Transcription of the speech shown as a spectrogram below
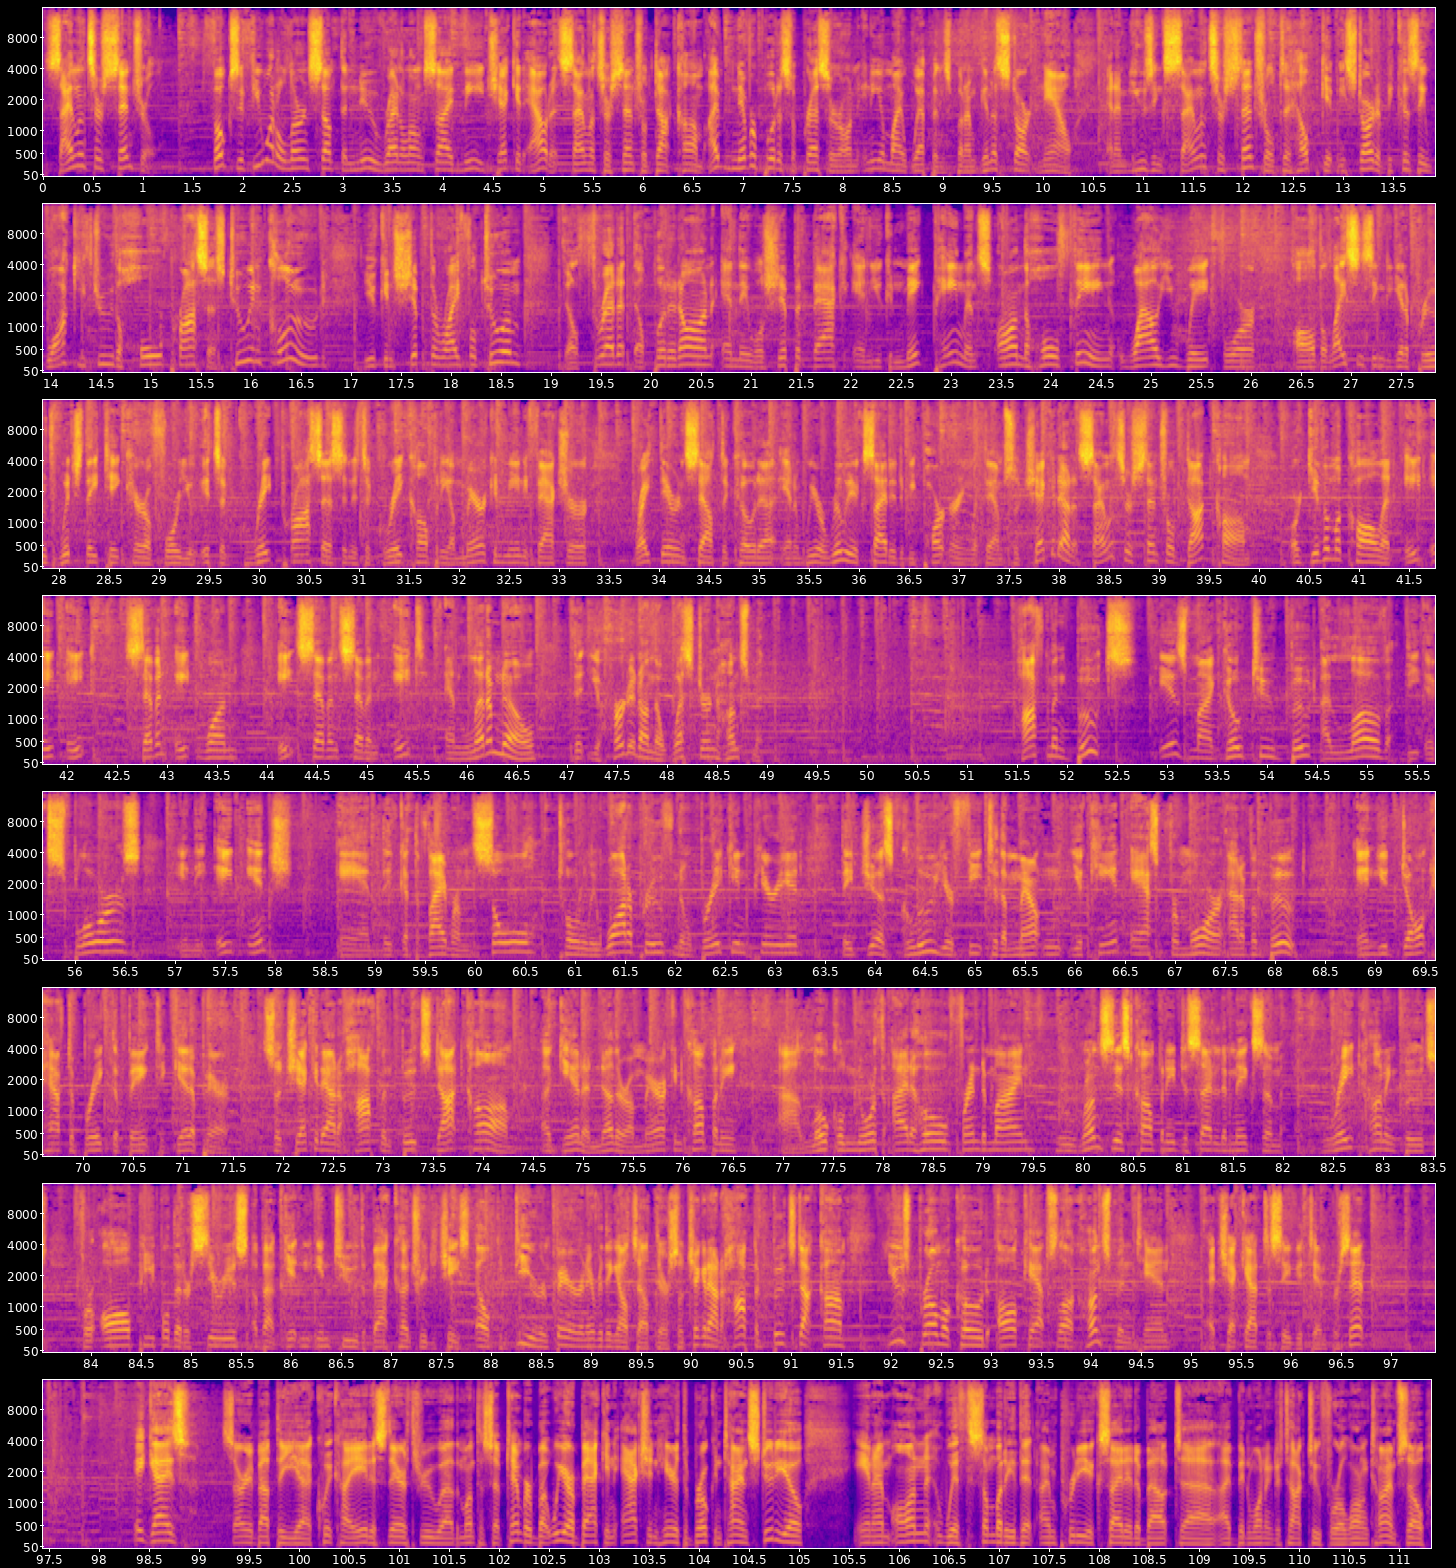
Silencer Central. Folks, if you want to learn something new right alongside me, check it out at silencercentral.com. I've never put a suppressor on any of my weapons, but I'm going to start now, and I'm using Silencer Central to help get me started because they walk you through the whole process to include you can ship the rifle to them, they'll thread it, they'll put it on, and they will ship it back, and you can make payments on the whole thing while you wait for all the licensing to get approved, which they take care of for you. It's a great process and it's a great company, American manufacturer right there in South Dakota, and we are really excited to be partnering with them. So check it out at silencercentral.com or give them a call at 888 781 8778 and let them know that you heard it on the Western Huntsman. Hoffman Boots is my go to boot. I love the Explorers in the 8 inch, and they've got the Vibram sole, totally waterproof, no break in period. They just glue your feet to the mountain. You can't ask for more out of a boot, and you don't have to break the bank to get a pair. So check it out at HoffmanBoots.com. Again, another American company. A local North Idaho friend of mine who runs this company decided to make some great hunting boots for all people that are serious about getting into the backcountry to chase elk and deer and bear and everything else out there. So check it out at hoffmanboots.com. Use promo code all caps lock huntsman10 at checkout to save you 10%. Hey guys, sorry about the uh, quick hiatus there through uh, the month of September, but we are back in action here at the Broken Tine Studio, and I'm on with somebody that I'm pretty excited about. Uh, I've been wanting to talk to for a long time. So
